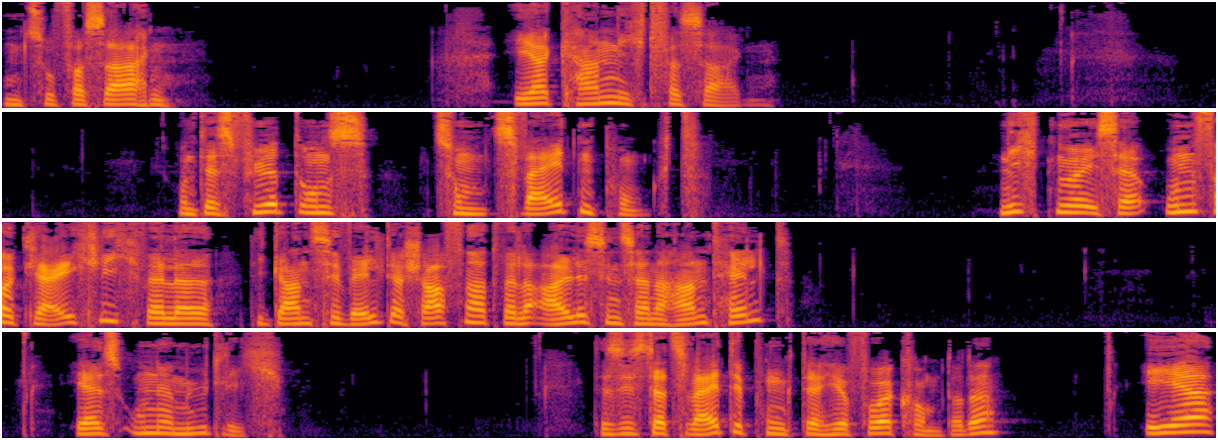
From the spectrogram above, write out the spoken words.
um zu versagen. Er kann nicht versagen. Und das führt uns zum zweiten Punkt. Nicht nur ist er unvergleichlich, weil er die ganze Welt erschaffen hat, weil er alles in seiner Hand hält, er ist unermüdlich. Das ist der zweite Punkt, der hier vorkommt, oder? Er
